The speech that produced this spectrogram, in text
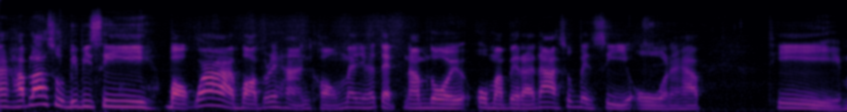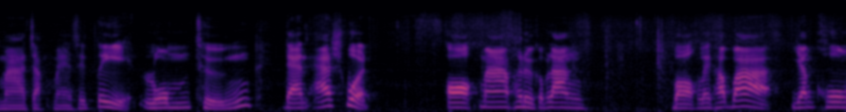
นะครับล่าสุด BBC บอกว่าบอร์ดบริหารของแมนยู i นเต็ดนำโดยโอมาเบราดาซึ่งเป็น CEO นะครับ ที่มาจากแมนซิตี้รวมถึงแดนแอชเวิร์ดออกมาผนึกกำลังบอกเลยครับว่ายังคง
